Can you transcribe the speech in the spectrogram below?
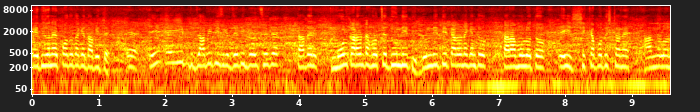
এই দুজনের পদত্যাগের দাবিতে। এই এই দাবিটি যেটি বলছে যে তাদের মূল কারণটা হচ্ছে দুর্নীতি। দুর্নীতির কারণে কিন্তু তারা মূলত এই শিক্ষা প্রতিষ্ঠানে আন্দোলন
